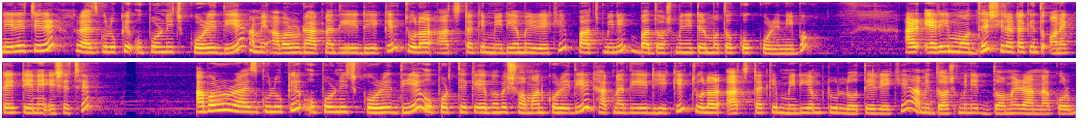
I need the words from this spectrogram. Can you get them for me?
নেড়ে চেড়ে রাইসগুলোকে উপর নিচ করে দিয়ে আমি আবারও ঢাকনা দিয়ে ঢেকে চোলার আঁচটাকে মিডিয়ামে রেখে পাঁচ মিনিট বা দশ মিনিটের মতো কুক করে নিব। আর এরই মধ্যে শিরাটা কিন্তু অনেকটাই টেনে এসেছে। আবারও রাইসগুলোকে উপর নিচ করে দিয়ে, উপর থেকে এভাবে সমান করে দিয়ে ঢাকনা দিয়ে ঢেকে চুলার আঁচটাকে মিডিয়াম টু লোতে রেখে আমি 10 মিনিট দমে রান্না করব।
